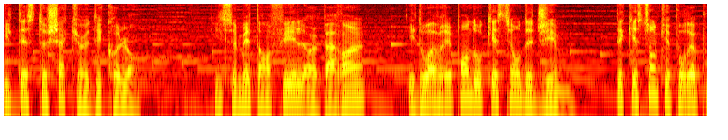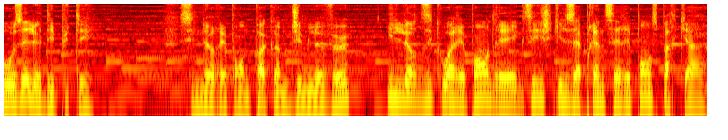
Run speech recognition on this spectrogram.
ils testent chacun des colons. Ils se mettent en file un par un et doivent répondre aux questions de Jim, des questions que pourrait poser le député. S'ils ne répondent pas comme Jim le veut, il leur dit quoi répondre et exige qu'ils apprennent ses réponses par cœur.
